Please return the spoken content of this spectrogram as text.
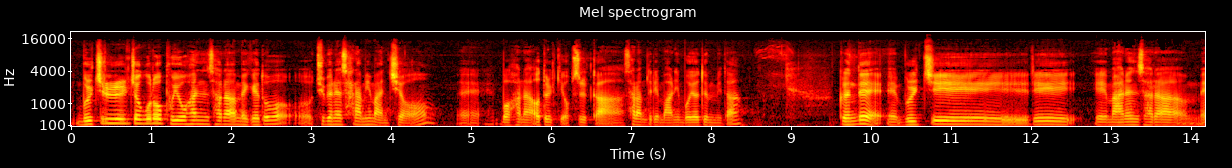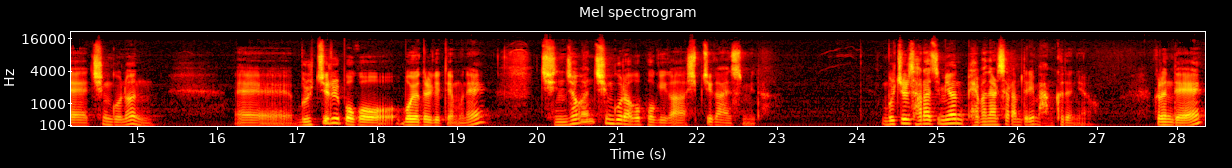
물질적으로 부유한 사람에게도 어, 주변에 사람이 많죠. 예, 뭐 하나 얻을 게 없을까 사람들이 많이 모여듭니다. 그런데 예, 물질이 예, 많은 사람의 친구는 물질을 보고 모여들기 때문에 진정한 친구라고 보기가 쉽지가 않습니다. 물질 사라지면 배반할 사람들이 많거든요. 그런데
